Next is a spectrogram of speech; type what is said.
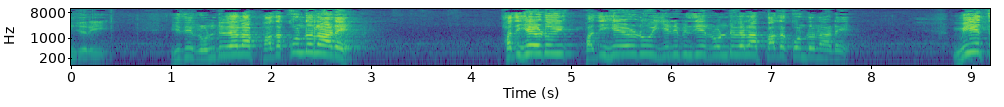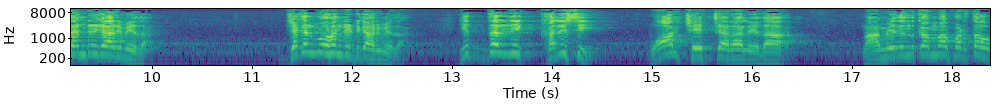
injury. ఇది రెండు వేల పదకొండు నాడే. పదిహేడు పదిహేడు ఎనిమిది రెండు వేల పదకొండు నాడే. మీ తండ్రి గారి మీద జగన్మోహన్ రెడ్డి గారి మీద ఇద్దరిని కలిసి వార్ చేర్చారా లేదా? నా మీద ఎందుకమ్మా పడతావు?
